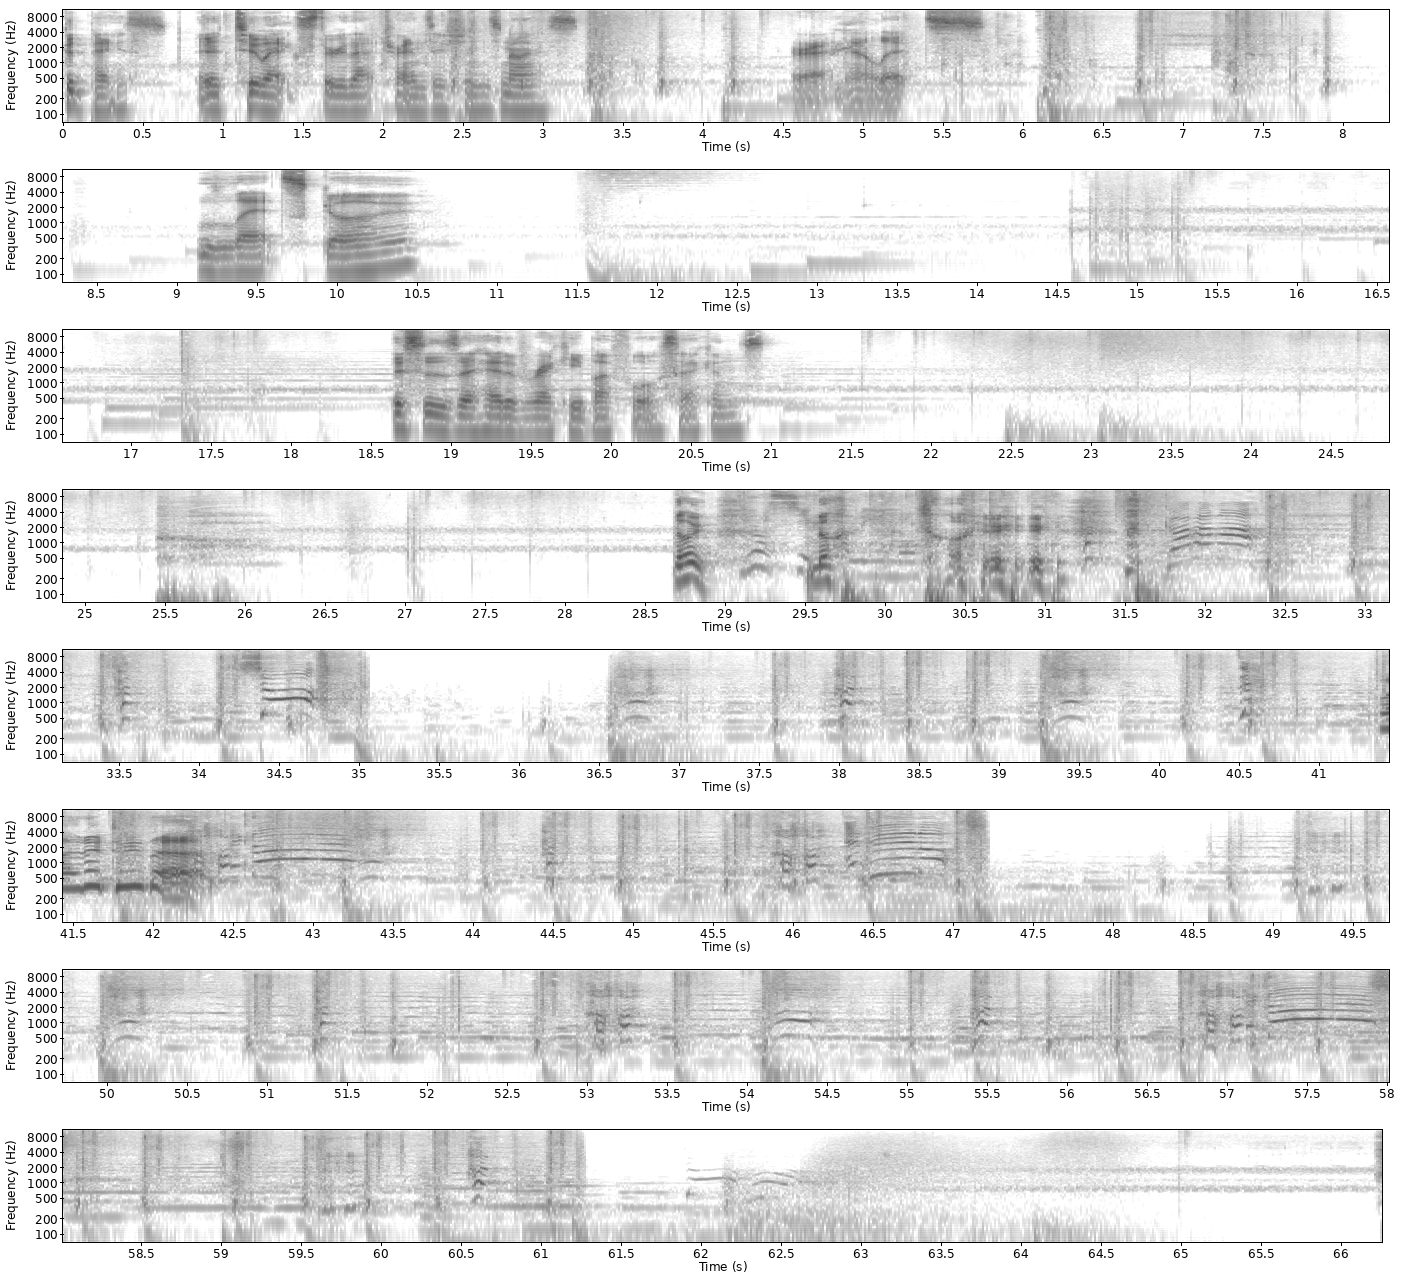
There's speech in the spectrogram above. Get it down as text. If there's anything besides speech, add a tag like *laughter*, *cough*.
Good pace. Uh, A 2x through that transition's nice. Alright, now let's... Let's go. This is ahead of Reki by 4 seconds. No! No! *laughs* No! Why did I do that?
